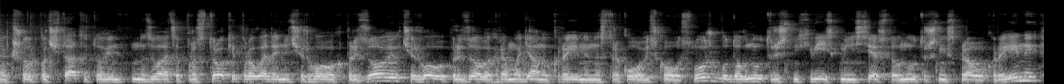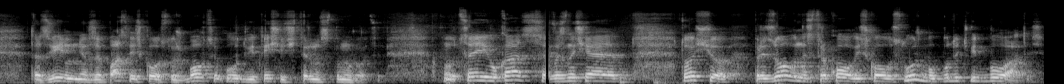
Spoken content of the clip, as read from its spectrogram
якщо почитати, то він називається про строки проведення чергових призовів, чергових призових громадян України на строкову військову службу до внутрішніх військ Міністерства внутрішніх справ України та звільнення в запас військовослужбовців у 2014 році. Ну, цей указ визначає то, що призови на строкову військову службу будуть відбуватись.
